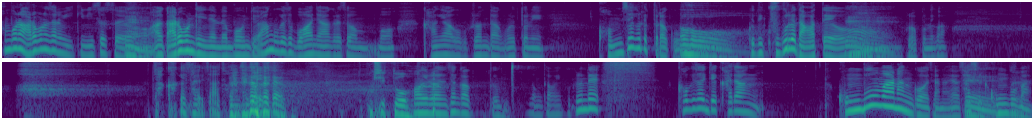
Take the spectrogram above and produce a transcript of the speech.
한 번은 알아보는 사람이 있긴 있었어요. 네. 아, 그러니까 알아보는 게 있는데 뭐 이제 한국에서 뭐 하냐 그래서 뭐 강의하고 그런다고 그랬더니 검색을 했더라고. 어. 근데 구글에 나왔대요. 네. 그래갖고 내가 하, 착하게 살자 전 세계에서. 혹시 또 어, 이런 생각도 농담이고. 그런데 거기서 이제 가장 공부만 한 거잖아요. 사실 네, 공부만.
